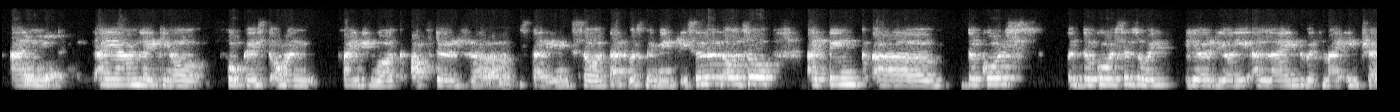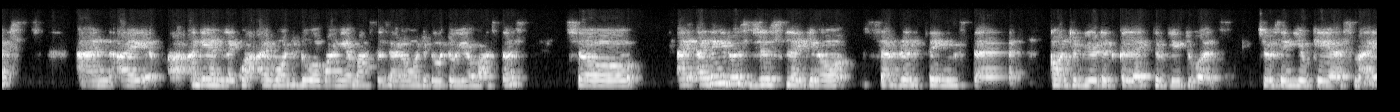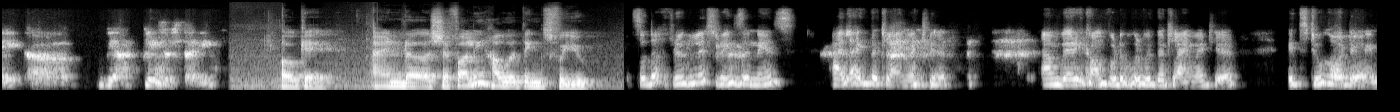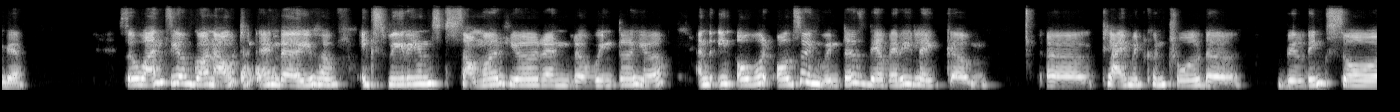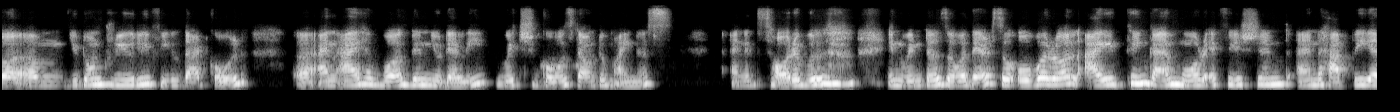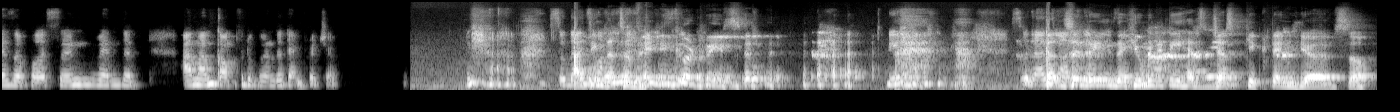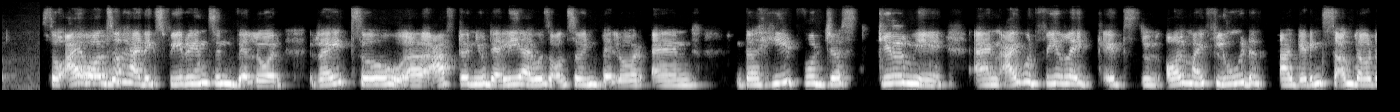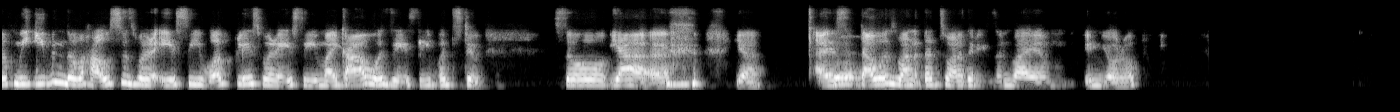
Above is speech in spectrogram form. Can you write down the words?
And okay. I am like, you know, focused on finding work after uh, studying. So that was my main reason. And also, I think uh, the course, the courses over here really aligned with my interests. And I, again, like I want to do a one-year master's. I don't want to do a two-year master's. So I, I think it was just like you know several things that contributed collectively towards choosing UK as my uh, yeah place of study. Okay, and uh, Shefali, how are things for you? So the frivolous reason is I like the climate here. I'm very comfortable with the climate here. It's too hot okay. in India. So once you have gone out and uh, you have experienced summer here and uh, winter here, and in over also in winters they are very like um, uh, climate controlled uh, buildings, so um, you don't really feel that cold. Uh, and I have worked in New Delhi, which goes down to minus, and it's horrible in winters over there. So overall, I think I'm more efficient and happy as a person when the I'm, I'm comfortable in the temperature. Yeah. So I think that's a very good reason. yeah. So considering the humidity has just kicked in here, so so I've also had experience in Vellore, right? So uh, after New Delhi, I was also in Vellore, and the heat would just kill me, and I would feel like it's all my fluid are getting sucked out of me. Even though houses were AC, workplace were AC, my car was AC, but still. So yeah, yeah, I, yeah. that was one. That's one of the reasons why I'm in Europe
